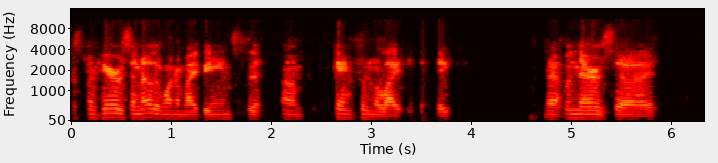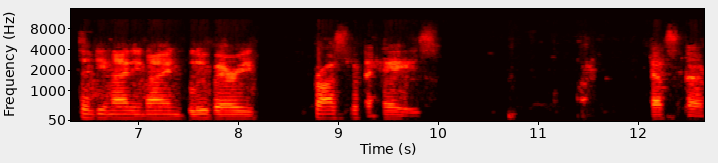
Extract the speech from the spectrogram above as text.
This one here is another one of my beans that um, came from the light leek. That one there's a Cindy 99 blueberry crossed with a haze that's the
